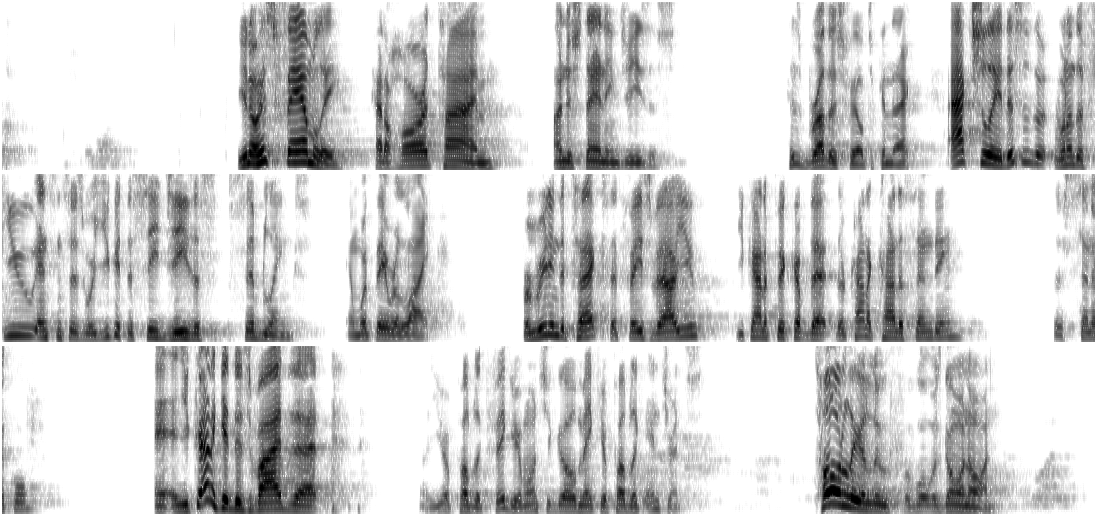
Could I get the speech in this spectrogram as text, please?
You know, his family had a hard time understanding Jesus. His brothers failed to connect. Actually, this is the, one of the few instances where you get to see Jesus' siblings and what they were like. From reading the text at face value, you kind of pick up that they're kind of condescending, they're cynical, and, and you kind of get this vibe that you're a public figure. Why don't you go make your public entrance? Totally aloof of what was going on.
